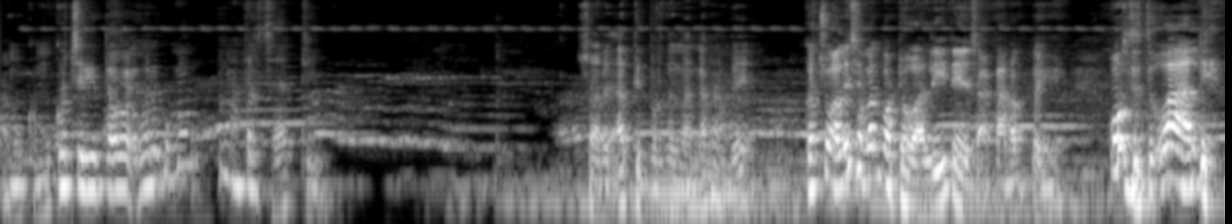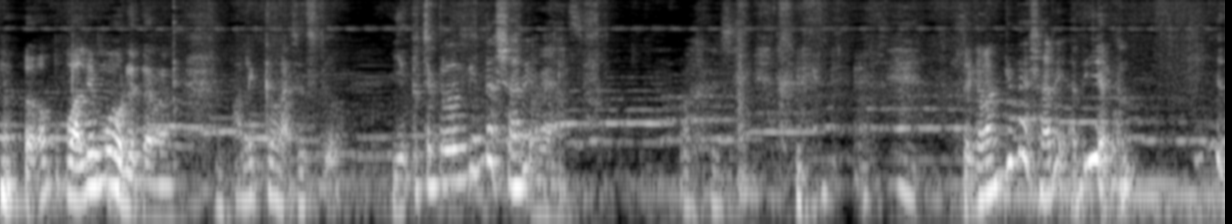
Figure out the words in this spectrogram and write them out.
Nah, muka-muka cerita wae ngono memang pernah terjadi. Syariat dipertentangkan sampai kecuali sama pada wali ini sak karepe. Oh, itu wali. Apa wali murid emang. Wali kelas itu. Ya kecekalan kita syariat. Kecekalan kita syariat iya kan? Iya.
